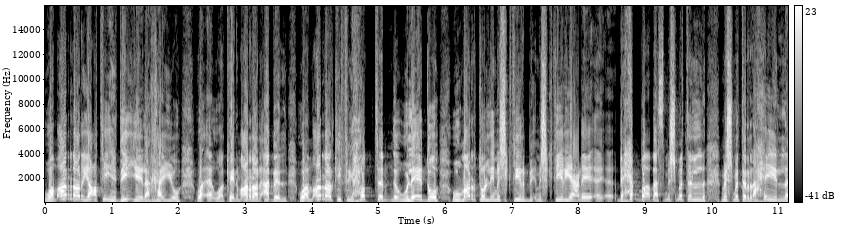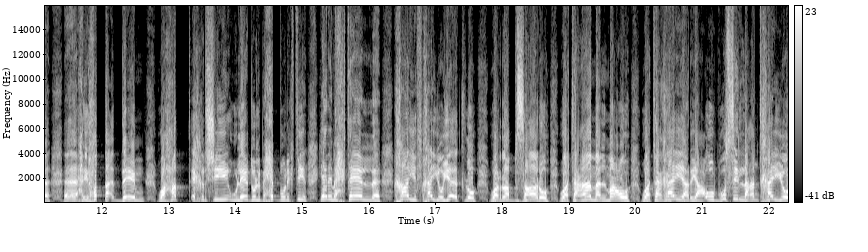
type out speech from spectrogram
ومقرر يعطيه هدية لخيه وكان مقرر قبل ومقرر كيف يحط اولاده ومرته اللي مش كتير مش كتير يعني بحبها بس مش مثل مش مثل رحيل يحطها قدام وحط آخر شيء اولاده اللي بحبهم كتير يعني محتال خايف خيه يقتله والرب زاره وتعامل معه وتغير. يعقوب وصل لعند خيه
